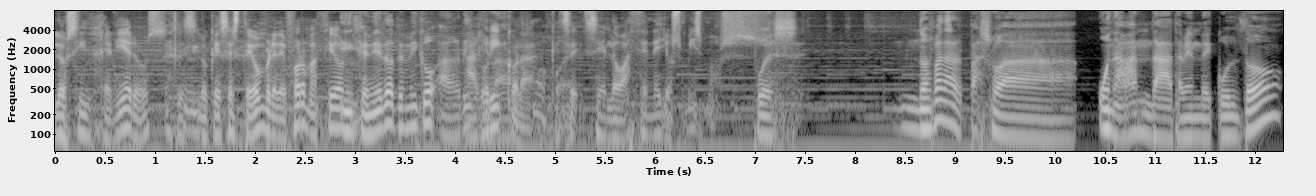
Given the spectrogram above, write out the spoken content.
los ingenieros, es lo que es este hombre de formación Ingeniero técnico agrícola. agrícola, Ojo, que eh. se, se lo hacen ellos mismos. Pues nos va a dar paso a una banda también de culto,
